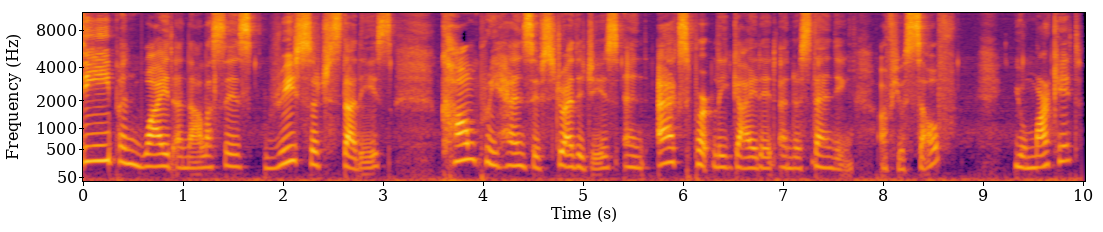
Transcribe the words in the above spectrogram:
deep and wide analysis, research studies, comprehensive strategies and expertly guided understanding of yourself, your market,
